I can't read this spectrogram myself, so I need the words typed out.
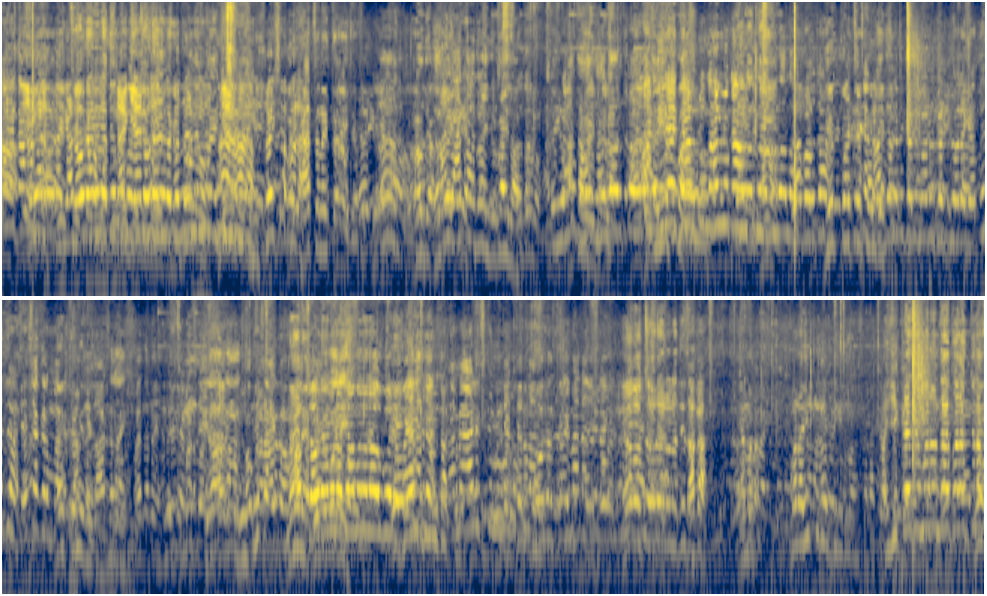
चौऱ्याण्णवला देतो बरं, चौऱ्याण्णवला घेतो. घ्यायचं नाही तर कमी. मला इकडे म्हणून मागितलं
